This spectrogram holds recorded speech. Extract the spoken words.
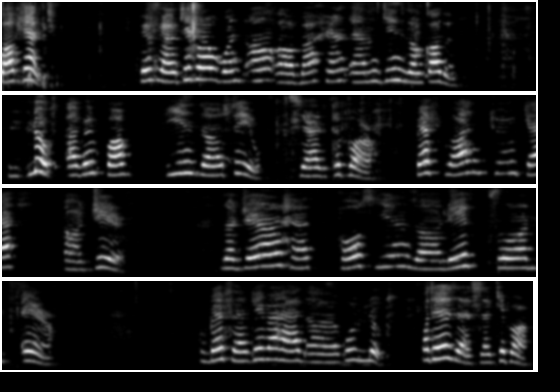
bug hunt. And Kipper went on a bug hunt and in the garden. Look, a big bug in the sill, said Kipper. Biff ran to get a jar. The jar had holes in the lid for air. Biff and Kipper had a good look. What is it? said.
